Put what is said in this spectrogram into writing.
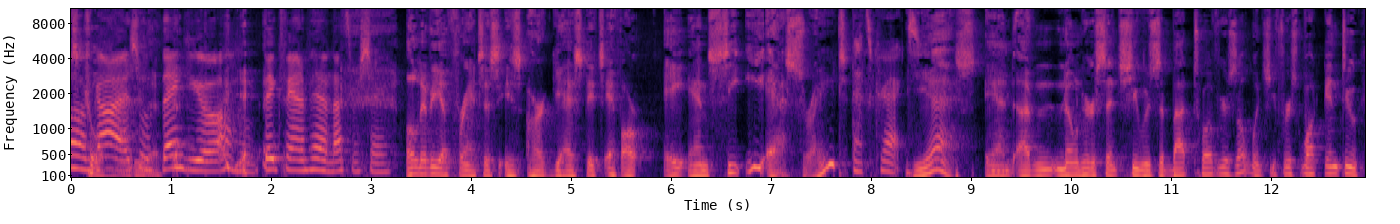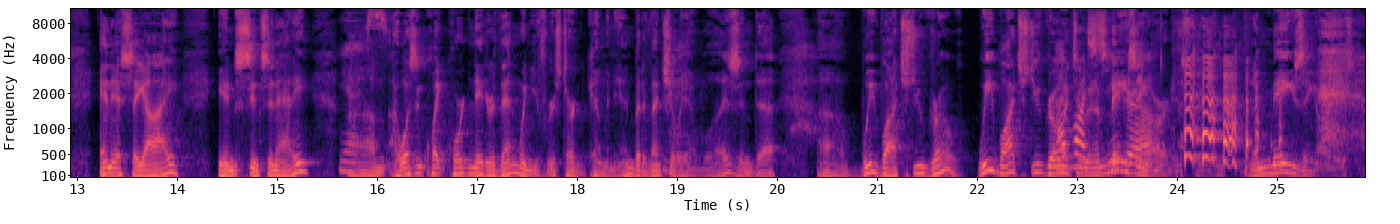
Oh cool gosh, well thank you. I'm a big fan of him, that's for sure. Olivia Francis is our guest. It's F R A N C E S, right? That's correct. Yes, and I've known her since she was about 12 years old when she first walked into NSAI in Cincinnati. Yes. Um, I wasn't quite coordinator then when you first started coming in, but eventually I was, and uh, uh, we watched you grow. We watched you grow I've into an amazing artist. an amazing artist.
